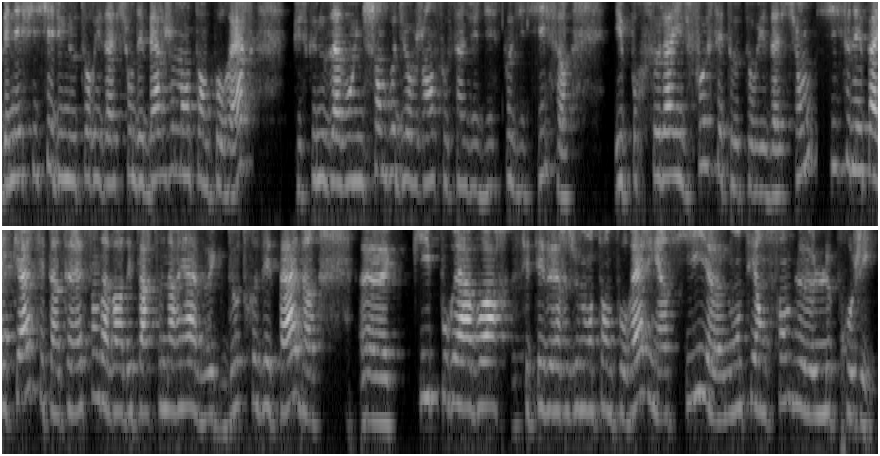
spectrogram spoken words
bénéficier d'une autorisation d'hébergement temporaire puisque nous avons une chambre d'urgence au sein du dispositif. Et pour cela, il faut cette autorisation. Si ce n'est pas le cas, c'est intéressant d'avoir des partenariats avec d'autres EHPAD euh, qui pourraient avoir cet hébergement temporaire et ainsi euh, monter ensemble le projet.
